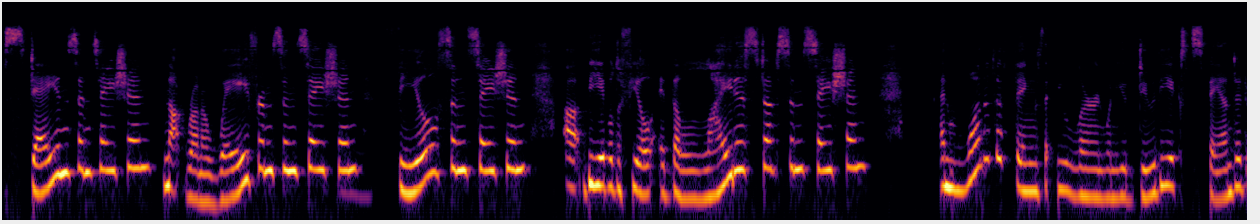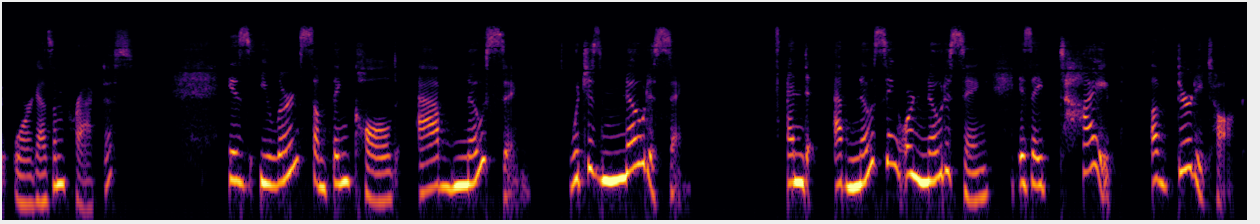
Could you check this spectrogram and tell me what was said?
stay in sensation, not run away from sensation, feel sensation, uh, be able to feel the lightest of sensation. And one of the things that you learn when you do the expanded orgasm practice is you learn something called abnosing, which is noticing. And abnosing or noticing is a type of dirty talk.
